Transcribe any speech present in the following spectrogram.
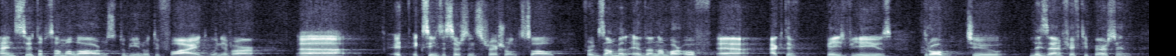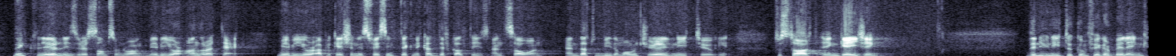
and set up some alarms to be notified whenever uh, it exceeds a certain threshold. So for example, if the number of uh, active page views drop to less than 50%, then clearly there is something wrong. Maybe you're under attack. Maybe your application is facing technical difficulties and so on. And that would be the moment you really need to, to start engaging. Then you need to configure billing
